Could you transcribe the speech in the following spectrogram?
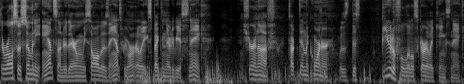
There were also so many ants under there. When we saw those ants, we weren't really expecting there to be a snake. And sure enough, tucked in the corner was this beautiful little scarlet king snake.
